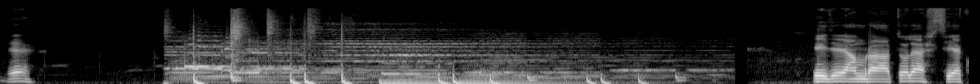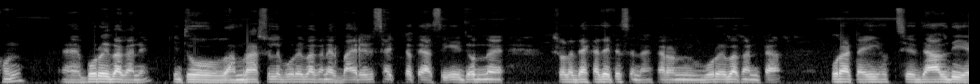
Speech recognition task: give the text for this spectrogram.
হ্যাঁ। এই যে আমরা চলে আসছি এখন বড়ই বাগানে। কিন্তু আমরা আসলে বরই বাগানের বাইরের সাইডটাতে আছি, এই জন্য আসলে দেখা যাইতেছে না, কারণ বরই বাগানটা পুরাটাই হচ্ছে জাল দিয়ে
